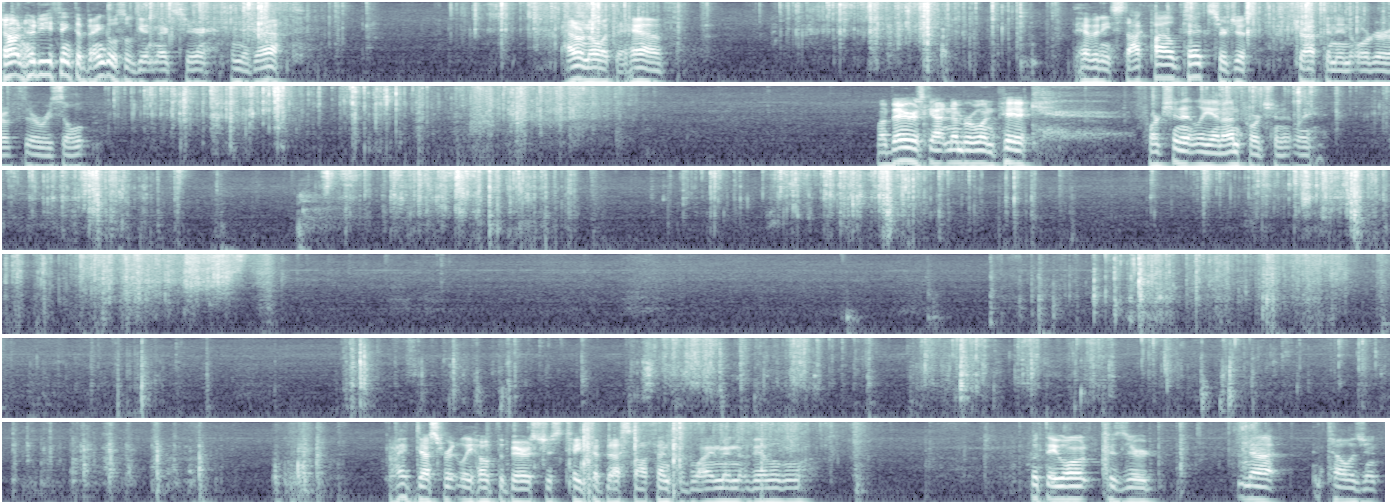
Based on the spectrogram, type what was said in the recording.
Sean, who do you think the Bengals will get next year in the draft? I don't know what they have. They have any stockpiled picks or just drafting in order of their result? My Bears got number one pick. Fortunately and unfortunately. Desperately hope the Bears just take the best offensive lineman available. But they won't because they're not intelligent.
